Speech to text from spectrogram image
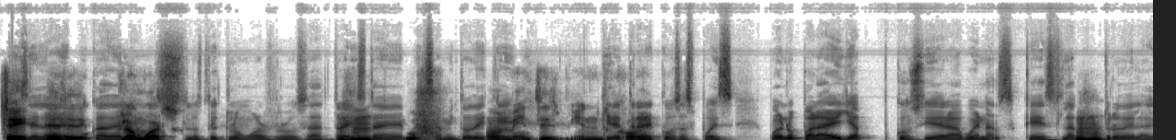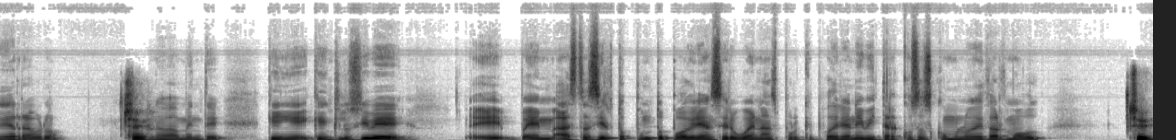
Sí, desde la desde época de Clone Wars. los, los de Clone Wars. O sea, trae este uf, pensamiento de que obviamente es bien quiere joven. traer cosas, pues, bueno, para ella considera buenas, que es la cultura de la guerra, bro. Sí. nuevamente, que, que inclusive eh, em, hasta cierto punto podrían ser buenas porque podrían evitar cosas como lo de Darth Maul, Sí.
